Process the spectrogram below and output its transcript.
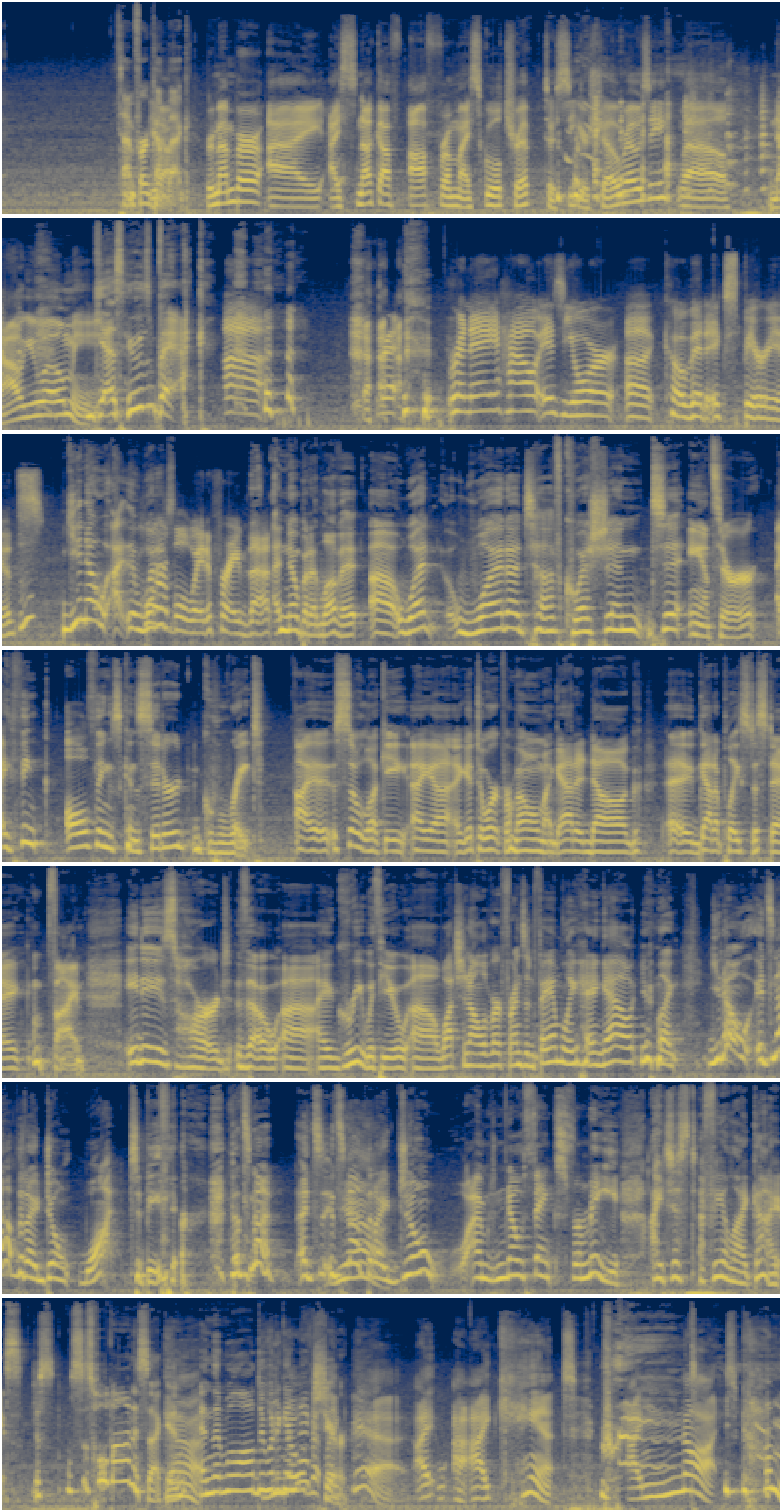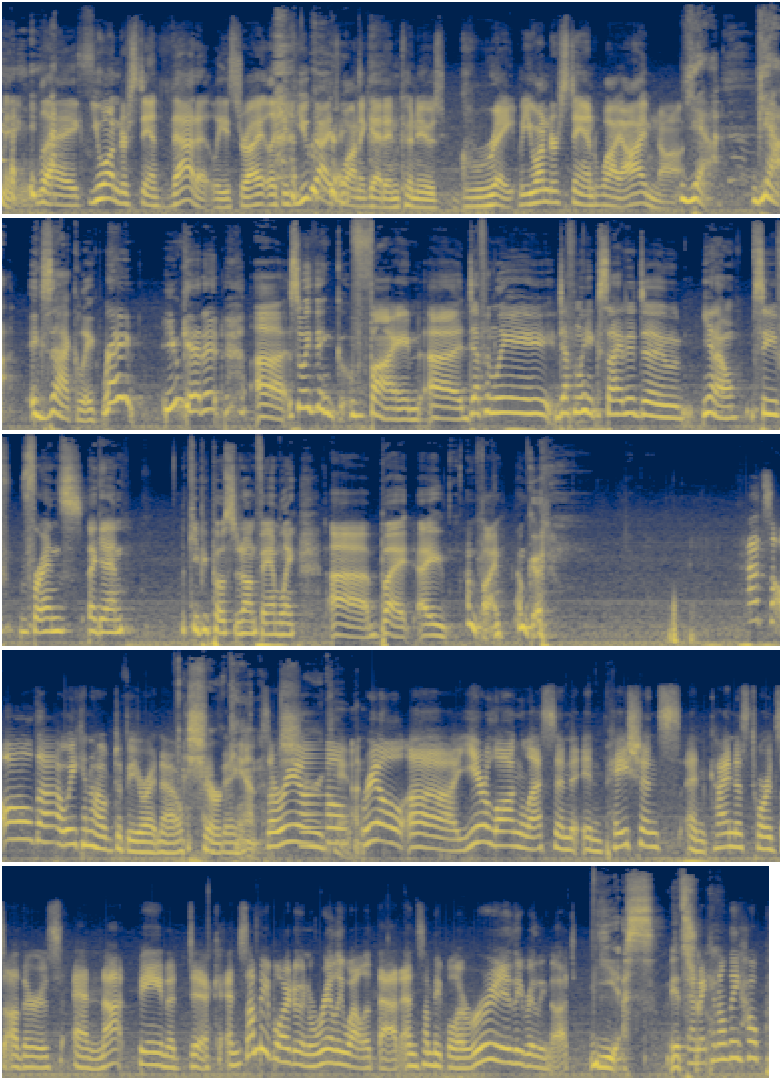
Time for a Yeah. comeback. Remember, I I snuck off off from my school trip to see your show, Rosie. Well, now you owe me. Guess who's back? Re- Renee, how is your uh, COVID experience? You know, I, what is- Horrible way to frame that. I know, but I love it. Uh, what what a tough question to answer. I think all things considered, great. I so lucky. I uh, I get to work from home. I got a dog. I got a place to stay. I'm fine. It is hard though. Uh, I agree with you. Uh, watching all of our friends and family hang out, you're like, you know, it's not that I don't want to be there. That's not. It's it's Yeah. not that I don't. I'm no thanks for me. I just I feel like guys, just let's just hold on a second, Yeah. and then we'll all do it You again next that, year. like, yeah, I, I I can't. I'm not coming. Like you understand that at least, right? Like if you guys Right. want to get in canoes, great, but you understand why I'm not. Yeah, yeah, exactly. Right? You get it. Uh, so I think fine. Uh, definitely, definitely excited to you know see friends again. I'll keep you posted on family. Uh, but I, I'm fine. I'm good. That's all that we can hope to be right now. Sure can. It's a real, Sure real uh, year-long lesson in patience and kindness towards others, and not being a dick. And some people are doing really well at that, and some people are really, really not. Yes, it's And true. I can only hope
